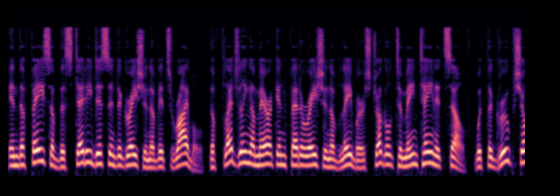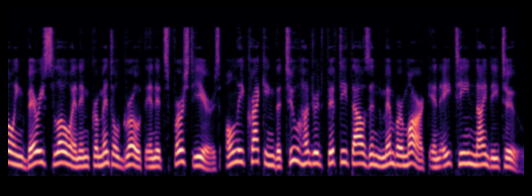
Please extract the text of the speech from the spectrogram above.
In the face of the steady disintegration of its rival, the fledgling American Federation of Labor struggled to maintain itself, with the group showing very slow and incremental growth in its first years, only cracking the 250,000 member mark in 1892.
